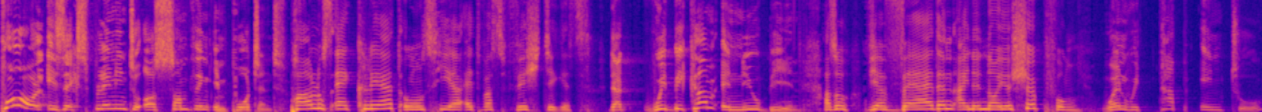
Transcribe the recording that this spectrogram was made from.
Paul is explaining to us something important Paulus erklärt uns hier etwas Wichtiges. that we become a new being Also wir werden eine neue Schöpfung, when we tap into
